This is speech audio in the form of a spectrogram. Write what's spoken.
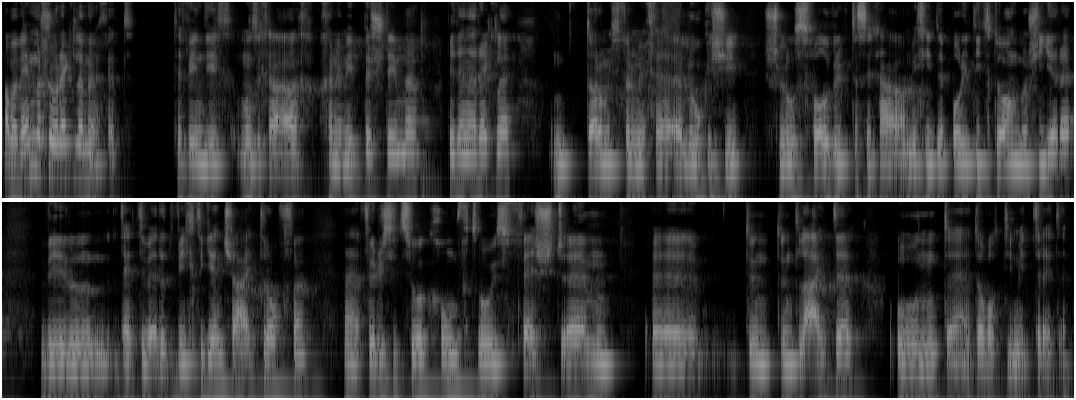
aber wenn wir schon Regeln machen, dann finde ich, muss ich auch können mitbestimmen bei diesen Regeln. Und darum ist es für mich eine, logische Schlussfolgerung, dass ich auch mich in der Politik engagiere, weil dort werden wichtige Entscheidungen getroffen äh, für unsere Zukunft, die uns fest ähm, äh, leiten und äh, da wollte ich mitreden.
